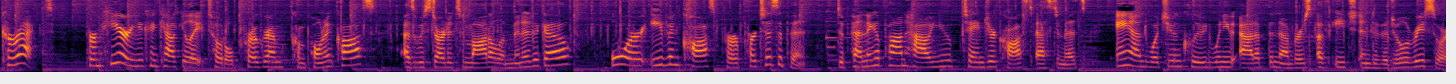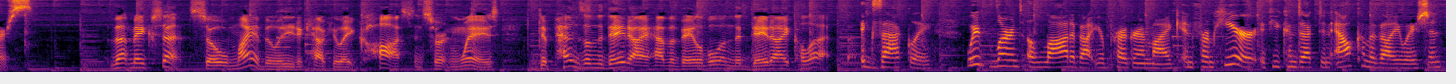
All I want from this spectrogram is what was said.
Correct. From here, you can calculate total program component costs, as we started to model a minute ago, or even cost per participant, depending upon how you obtained your cost estimates and what you include when you add up the numbers of each individual resource. That makes sense. So my ability to calculate costs in certain ways depends on the data I have available and the data I collect. Exactly. We've learned a lot about your program, Mike, and from here, if you conduct an outcome evaluation,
